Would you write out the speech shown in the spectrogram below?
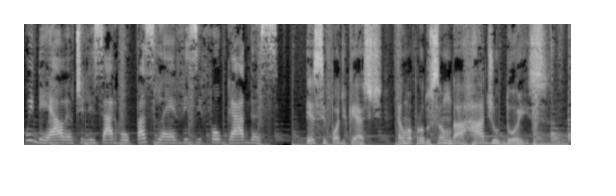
o ideal é utilizar roupas leves e folgadas. Esse podcast é uma produção da Rádio 2.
